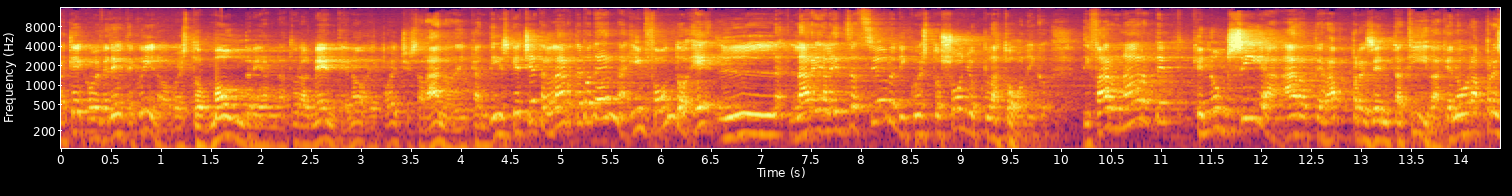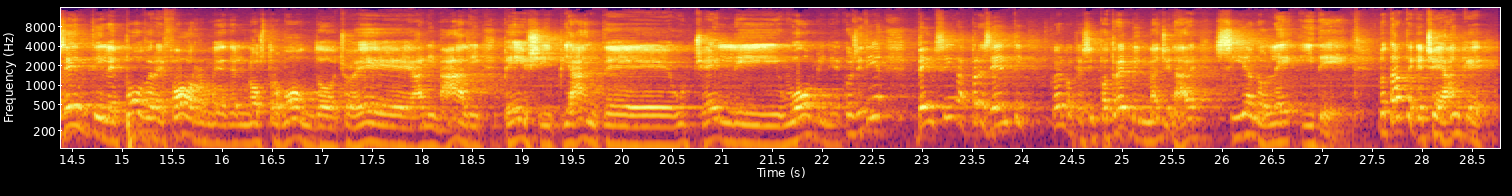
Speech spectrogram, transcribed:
perché come vedete qui, no, questo Mondrian naturalmente, no, e poi ci saranno dei Kandinsky, eccetera, l'arte moderna in fondo è la realizzazione di questo sogno platonico, di fare un'arte che non sia arte rappresentativa, che non rappresenti le povere forme del nostro mondo, cioè animali, pesci, piante, uccelli, uomini e così via, bensì rappresenti quello che si potrebbe immaginare siano le idee. Notate che c'è anche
